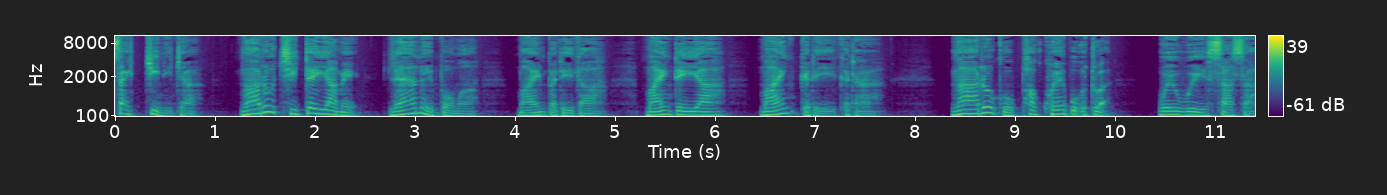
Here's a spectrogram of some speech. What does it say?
စိုက်ကြည့်နေကြငါတို့ချီတက်ရမယ့်လမ်းတွေပေါ်မှာမိုင်းပဒေသာမိုင်းတရား မိုင်းကလေးကတာငါတို့ကိုဖောက်ခွဲဖို့အတွက်ဝေဝေဆာဆာ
